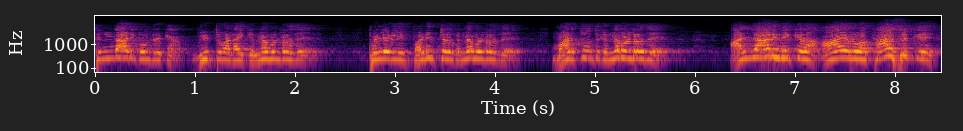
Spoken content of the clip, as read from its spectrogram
திண்டாடி கொண்டிருக்கேன் வீட்டு வாடகைக்கு என்ன பண்றது? பிள்ளைகளின் படித்தலுக்கு என்ன பண்றது? மருத்துவத்துக்கு என்ன பண்றது? அல்லாடி நிற்கிறான் ஆயிரம் ரூபாய் காசுக்கு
